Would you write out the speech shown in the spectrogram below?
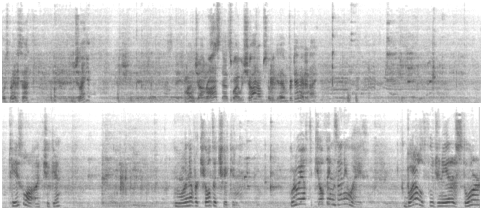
What's the matter, son? Don't you like it? Come on, John Ross. That's why we shot him, so we could have him for dinner tonight. Tastes a lot like chicken. I never killed a chicken. What do we have to kill things anyway? You can buy all the food you need at a store.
